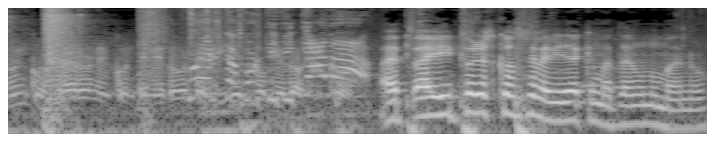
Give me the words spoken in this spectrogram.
no encontraron el contenedor de ¡Puerta fortificada! Hay, hay peores cosas en la vida que matar a un humano.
